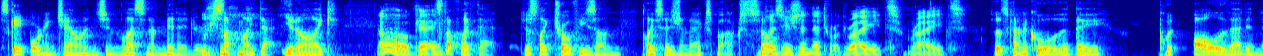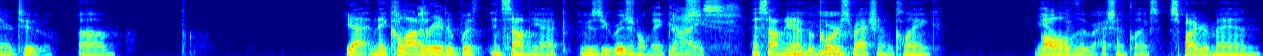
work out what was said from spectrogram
skateboarding challenge in less than a minute or something like that, you know, like oh, okay. stuff like that. Just like trophies on PlayStation and Xbox. So, PlayStation Network. Right. Right. so it's kind of cool that they put all of that in there too. Um, yeah, and they collaborated with Insomniac, who's the original makers. Nice. Insomniac, of Mhm. course, Ratchet and Clank, Yeah. all of the Ratchet and Clanks, Spider Man,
